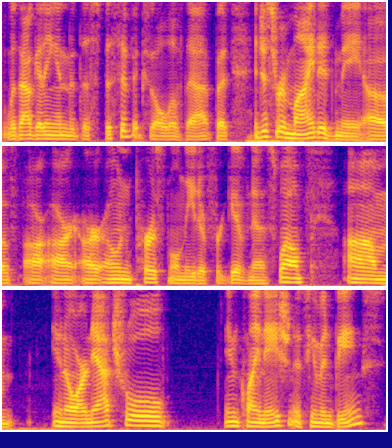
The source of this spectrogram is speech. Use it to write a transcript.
without getting into the specifics all of that but it just reminded me of our our, our own personal need of forgiveness well um, you know our natural inclination as human beings.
